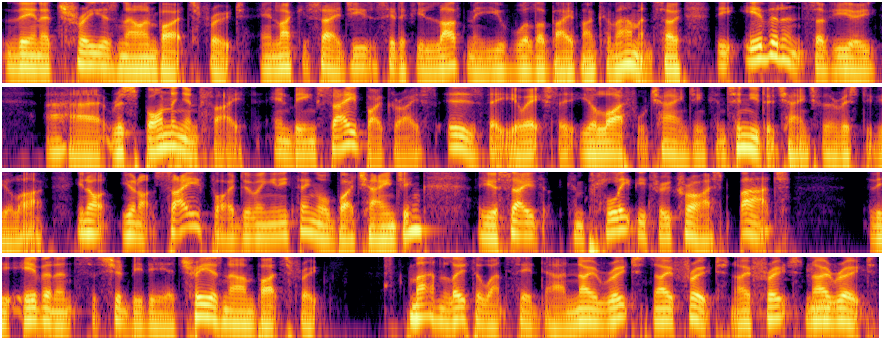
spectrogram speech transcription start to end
then a tree is known by its fruit. And like you say, Jesus said, if you love me, you will obey my commandments. So the evidence of you uh, responding in faith and being saved by grace is that you actually your life will change and continue to change for the rest of your life. You're not you're not saved by doing anything or by changing. You're saved completely through Christ, but the evidence should be there. A tree is known by its fruit. Martin Luther once said, uh, "No root, no fruit. No fruit, no root."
